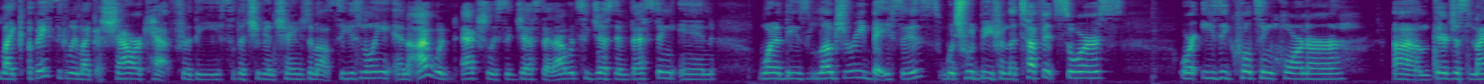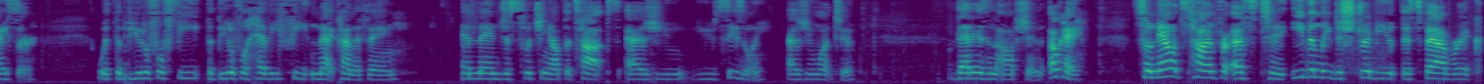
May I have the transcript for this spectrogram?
like basically like a shower cap for these so that you can change them out seasonally. And I would actually suggest that. I would suggest investing in one of these luxury bases, which would be from the Tuffet Source or Easy Quilting Corner. Um, they're just nicer with the beautiful feet, the beautiful heavy feet and that kind of thing and then just switching out the tops as you use seasonally, as you want to. That is an option. Okay, so now it's time for us to evenly distribute this fabric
